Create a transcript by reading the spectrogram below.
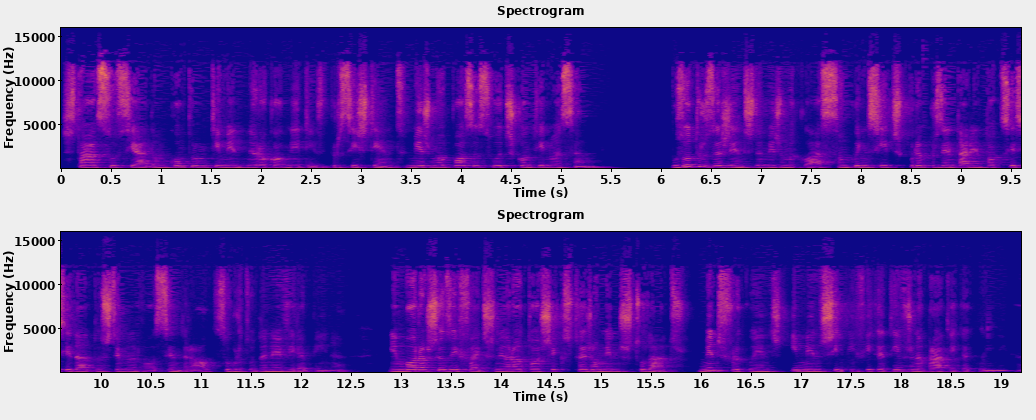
está associado a um comprometimento neurocognitivo persistente mesmo após a sua descontinuação. Os outros agentes da mesma classe são conhecidos por apresentarem toxicidade do sistema nervoso central, sobretudo a nevirapina, embora os seus efeitos neurotóxicos sejam menos estudados, menos frequentes e menos significativos na prática clínica.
